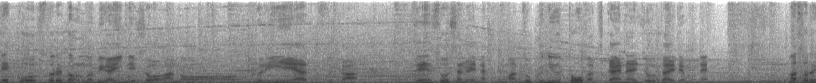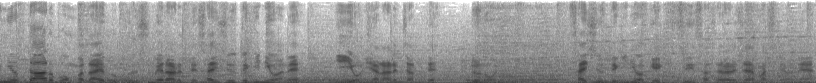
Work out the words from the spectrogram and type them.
結構ストレートの伸びがいいんでしょう、あのー、クリーンエアというか前走者がいなくて、まあ、俗に言う塔が使えない状態でもね、まあ、それによってアルボンがだいぶ苦しめられて最終的にはねいいようにやられちゃってルノーに最終的には撃墜させられちゃいましたよね。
